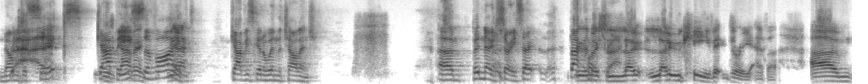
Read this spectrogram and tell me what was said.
Number six, Gabby. survived. Yeah. Gabby's going to win the challenge. Um, but no, sorry. So back the on most track. low low key victory ever. Um,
